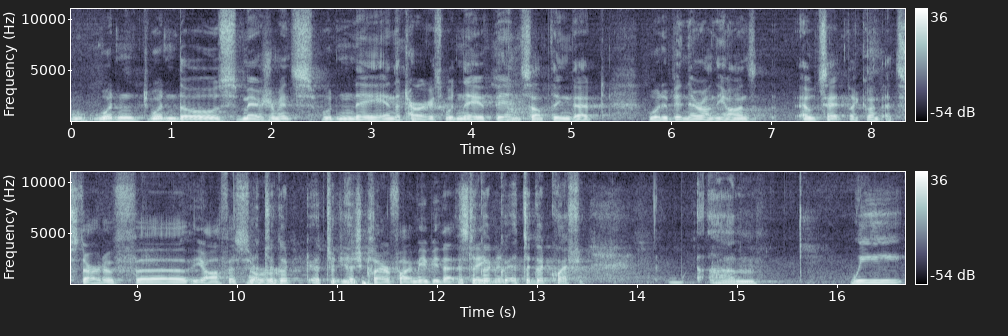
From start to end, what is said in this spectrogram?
Wouldn't, wouldn't those measurements, wouldn't they, and the targets, wouldn't they have been something that would have been there on the ons- outset, like on, at the start of uh, the office? It's a good- it's Could you just clarify maybe that It's a good, statement? it's a good question. Um, We,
